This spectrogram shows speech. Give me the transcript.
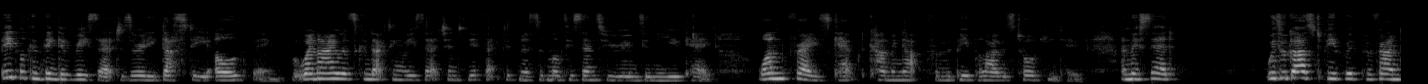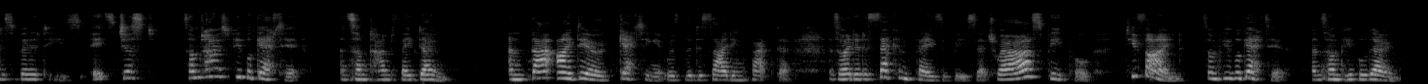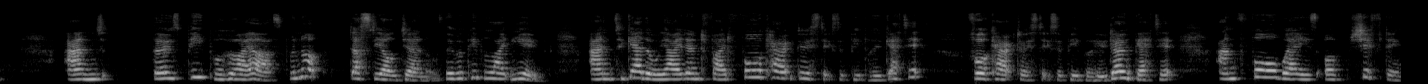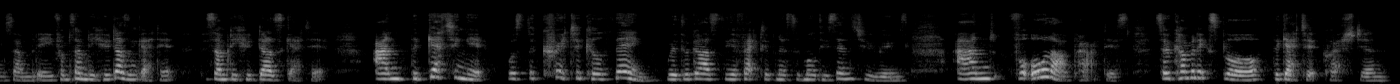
People can think of research as a really dusty old thing, but when I was conducting research into the effectiveness of multisensory rooms in the UK, one phrase kept coming up from the people I was talking to, and they said, with regards to people with profound disabilities, it's just sometimes people get it and sometimes they don't. And that idea of getting it was the deciding factor. And so I did a second phase of research where I asked people, do you find some people get it and some people don't? And those people who I asked were not dusty old journals, they were people like you. And together we identified four characteristics of people who get it, four characteristics of people who don't get it, and four ways of shifting somebody from somebody who doesn't get it to somebody who does get it. And the getting it was the critical thing with regards to the effectiveness of multisensory rooms and for all our practice. So come and explore the get it question.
